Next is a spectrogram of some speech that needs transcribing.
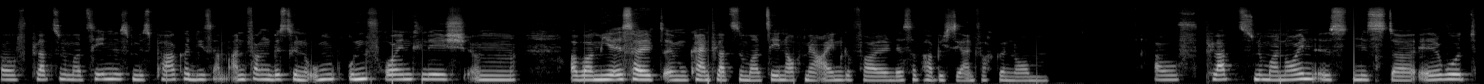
Auf Platz Nummer 10 ist Miss Parker, die ist am Anfang ein bisschen un unfreundlich, ähm, aber mir ist halt ähm, kein Platz Nummer 10 auch mehr eingefallen, deshalb habe ich sie einfach genommen. Auf Platz Nummer 9 ist Mr. Elwood.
